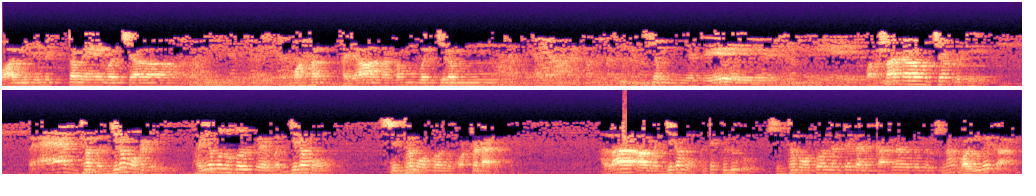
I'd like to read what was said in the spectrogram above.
వాయు నిమిత్తమే వచ్చ మహద్భయానకం వజ్రం. ఉద్యమ్యతే వర్షాకాలం వచ్చేప్పటికీ పెద్ద వజ్రం ఒకటి. భయమును గొల్పే వజ్రము సిద్ధమవుతోంది కొట్టడానికి. అలా ఆ వజ్రము అంటే పిడుగు సిద్ధమవుతోందంటే దానికి కారణం ఏమిటో తెలిసిన? వాయువే కారణం.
